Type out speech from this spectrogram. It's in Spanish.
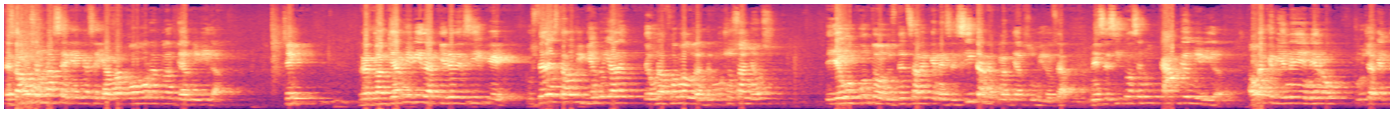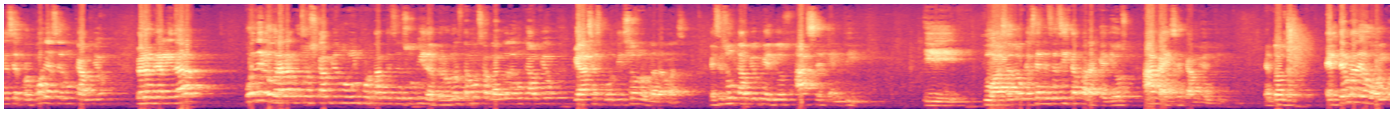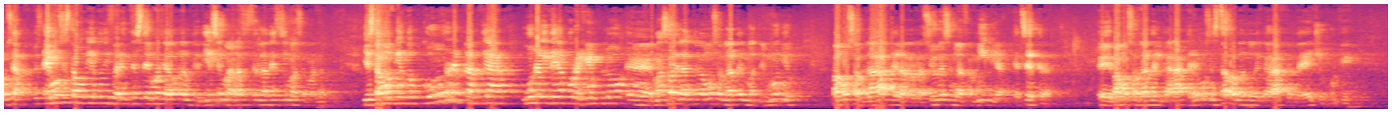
Estamos en una serie que se llama ¿Cómo replantear mi vida? ¿Sí? Replantear mi vida quiere decir que usted ha estado viviendo ya de, una forma durante muchos años y llega un punto donde usted sabe que necesita replantear su vida, o sea, necesito hacer un cambio en mi vida. Ahora que viene enero, mucha gente se propone hacer un cambio, pero en realidad puede lograr algunos cambios muy importantes en su vida, pero no estamos hablando de un cambio que haces por ti solo nada más. Ese es un cambio que Dios hace en ti. Y tú haces lo que se necesita para que Dios haga ese cambio en ti. Entonces, el tema de hoy, o sea, pues hemos estado viendo diferentes temas ya durante 10 semanas, esta es la décima semana, y estamos viendo cómo replantear una idea, por ejemplo, eh, más adelante vamos a hablar del matrimonio, vamos a hablar de las relaciones en la familia, etc. Eh, vamos a hablar del carácter, hemos estado hablando de carácter, de hecho, porque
